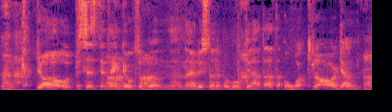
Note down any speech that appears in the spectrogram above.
Ja, och precis det Ja, tänkte jag också ja. på när- jag lyssnade på boken. Att, att åklagaren, Ja.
